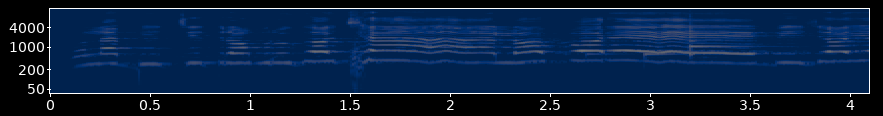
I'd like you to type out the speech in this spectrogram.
ଗଲା ବିଚିତ୍ର ମୃଗ ଛାଲ ପରେ ବିଜୟ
